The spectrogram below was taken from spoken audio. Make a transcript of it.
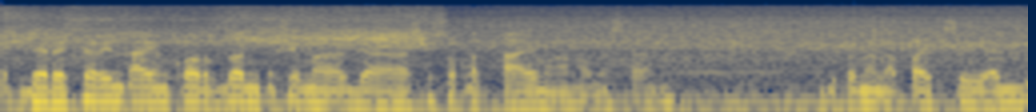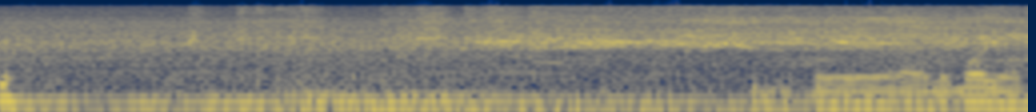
At diretso rin tayong cordon kasi mag uh, tayo mga kamusta. No? Dito na na-park si Andy. Si Riley Boy oh.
